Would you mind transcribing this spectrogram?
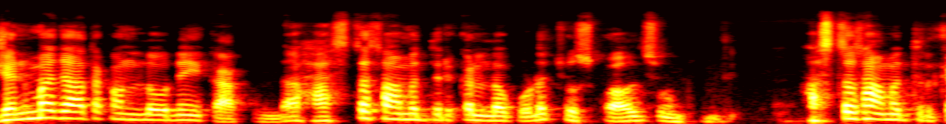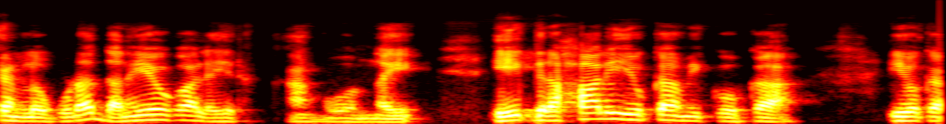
జన్మ జాతకంలోనే కాకుండా హస్త సాముద్రికంలో కూడా చూసుకోవాల్సి ఉంటుంది. హస్త సామత్రికంలో కూడా ధనయోగాలు ఏ రకంగా ఉన్నాయి? ఏ గ్రహాల యొక్క మీకు ఒక ఈ యొక్క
